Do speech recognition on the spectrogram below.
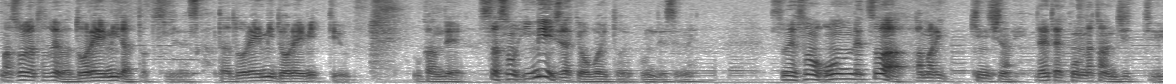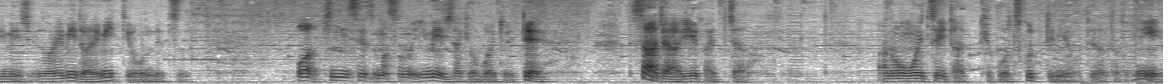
まあそれが例えばドレミだったとするじゃないですか。だからドレミドレミっていう浮かんでそしそのイメージだけ覚えておくんですよね。それその音列はあまり気にしない。だいたいこんな感じっていうイメージ。ドレミドレミっていう音列は気にせず、まあ、そのイメージだけ覚えておいてさあじゃあ家帰ってじゃああの思いついた曲を作ってみようってなった時に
